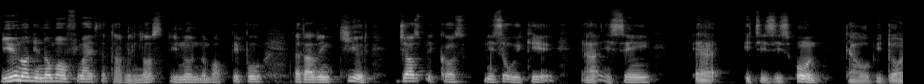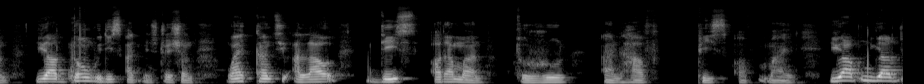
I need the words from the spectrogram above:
Do you know the number of lives that have been lost? Do you know the number of people that have been killed just because Nyesom Wike uh, is saying uh, it is his own that will be done? You are done with this administration. Why can't you allow this other man to rule and have peace of mind. You have you have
